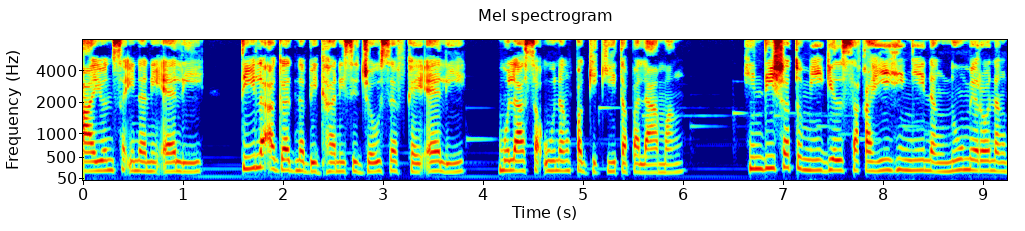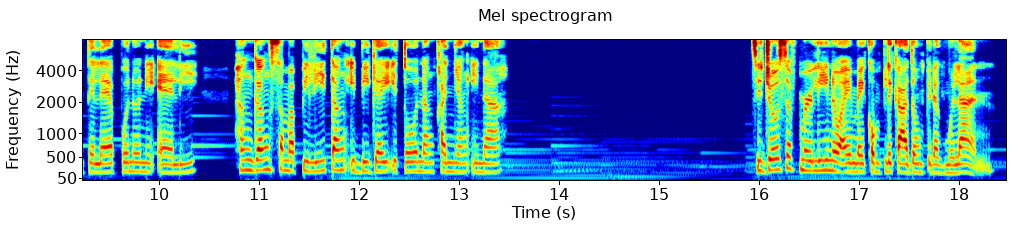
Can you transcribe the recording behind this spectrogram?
Ayon sa ina ni Ellie, tila agad nabigha ni si Joseph kay Ellie mula sa unang pagkikita pa lamang. Hindi siya tumigil sa kahihingi ng numero ng telepono ni Ellie hanggang sa mapilitang ibigay ito ng kanyang ina. Si Joseph Merlino ay may komplikadong pinagmulan.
